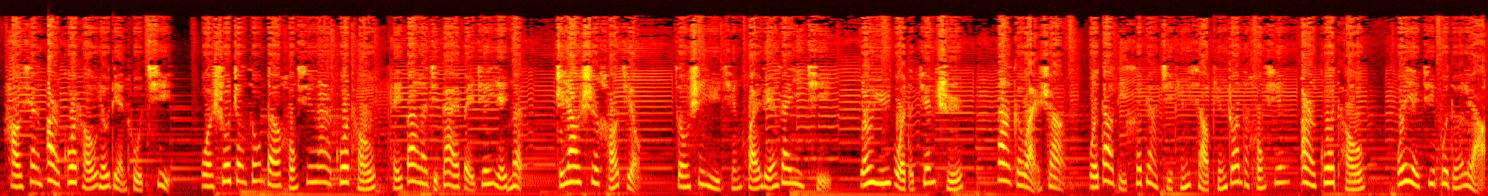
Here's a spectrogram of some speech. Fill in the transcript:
好像二锅头有点土气。我说正宗的红星二锅头陪伴了几代北京爷们，只要是好酒，总是与情怀连在一起。由于我的坚持，那个晚上我到底喝掉几瓶小瓶装的红星二锅头，我也记不得了。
